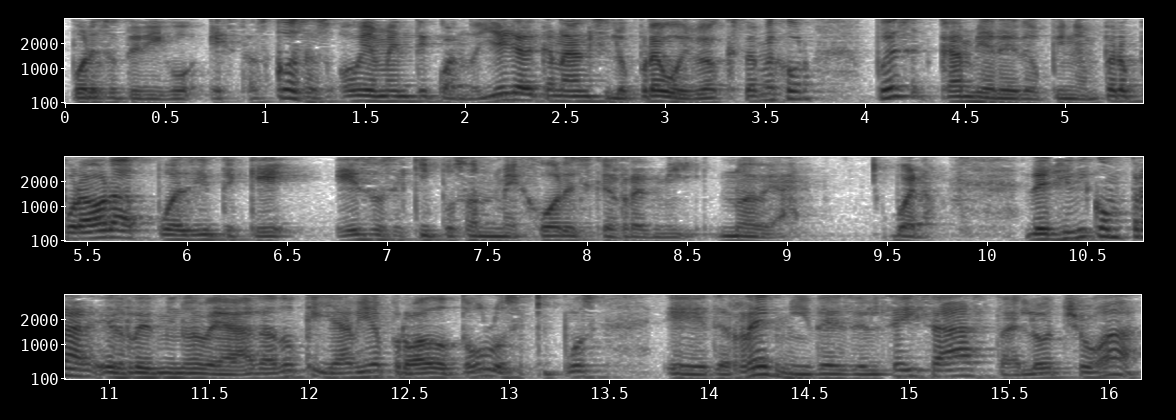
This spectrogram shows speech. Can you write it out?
por eso te digo estas cosas. Obviamente, cuando llegue al canal, si lo pruebo y veo que está mejor, pues cambiaré de opinión. Pero por ahora puedo decirte que esos equipos son mejores que el Redmi 9A. Bueno, decidí comprar el Redmi 9A dado que ya había probado todos los equipos eh, de Redmi, desde el 6A hasta el 8A.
